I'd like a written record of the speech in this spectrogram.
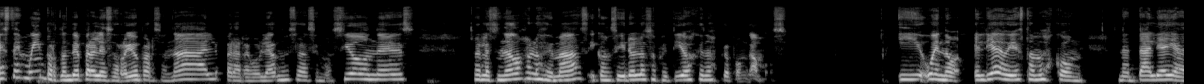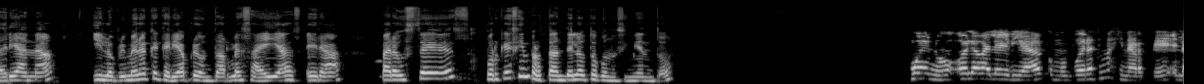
Este es muy importante para el desarrollo personal, para regular nuestras emociones, relacionarnos con los demás y conseguir los objetivos que nos propongamos. Y bueno, el día de hoy estamos con Natalia y Adriana y lo primero que quería preguntarles a ellas era, para ustedes, ¿por qué es importante el autoconocimiento? Bueno, hola Valeria, como podrás imaginarte, el,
